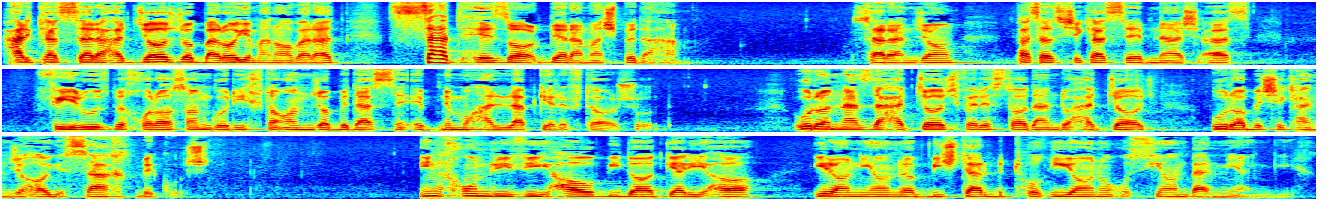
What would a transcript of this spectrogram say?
هر کس سر حجاج را برای من آورد صد هزار درمش بدهم. سرانجام پس از شکست ابن اشعث فیروز به خراسان گریخت آنجا به دست ابن محلب گرفتار شد. او را نزد حجاج فرستادند و حجاج او را به شکنجه های سخت بکشت. این خونریزی ها و بیدادگری ها ایرانیان را بیشتر به تقیان و اسیان برمیانگیخت.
